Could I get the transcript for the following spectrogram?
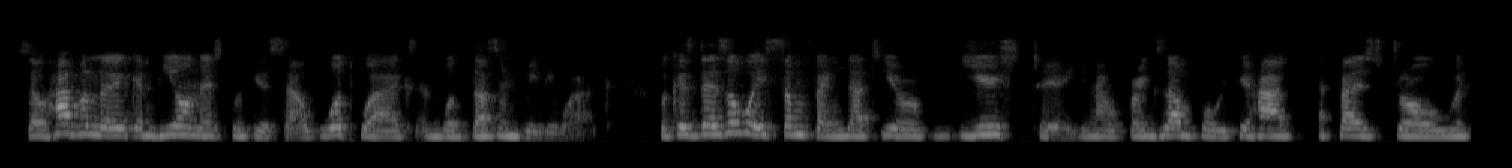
So have a look and be honest with yourself. What works and what doesn't really work because there's always something that you're used to you know for example if you have a first drawer with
